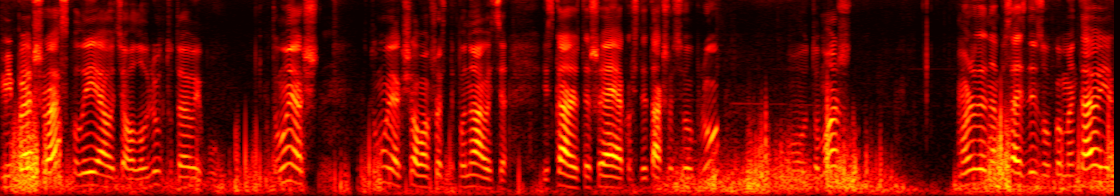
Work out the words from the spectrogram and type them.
мій перший раз, коли я оцього ловлю тут рибу. Тому, якщо, тому якщо вам щось не подобається і скажете, що я якось не так щось роблю, то мож, можете написати знизу в коментарях,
